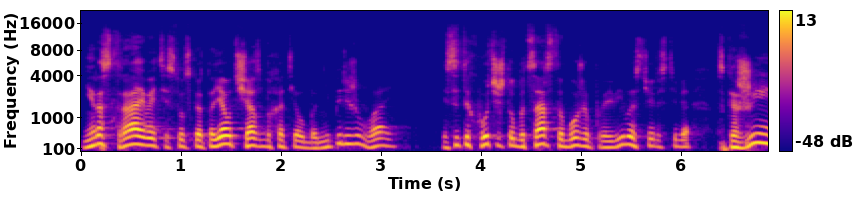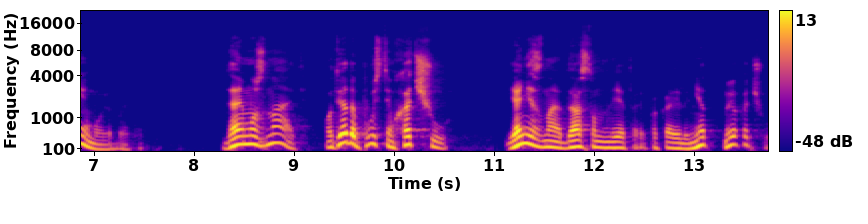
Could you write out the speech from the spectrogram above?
Не расстраивайтесь, тут скажет, а я вот сейчас бы хотел бы, не переживай. Если ты хочешь, чтобы Царство Божие проявилось через тебя, скажи Ему об этом. Дай Ему знать. Вот я, допустим, хочу – я не знаю, даст он мне это пока или нет, но я хочу.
